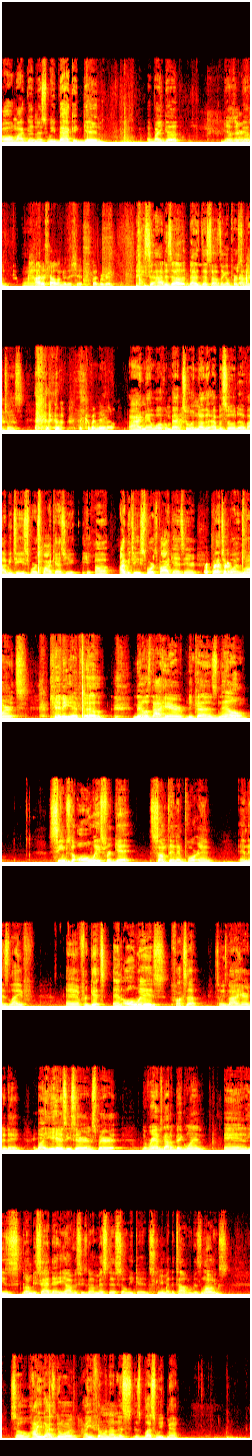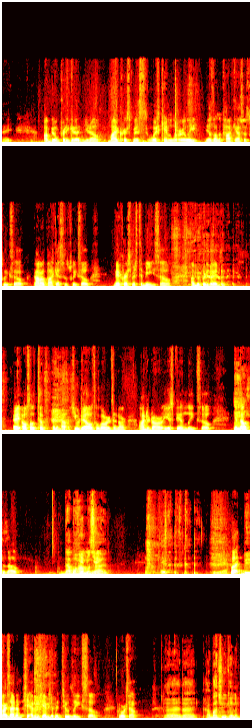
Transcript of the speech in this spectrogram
Oh my goodness, we back again. Everybody good? Good, sir. good. Uh, Hot as hell under this shit, but we're good. so how does that? That that sounds like a personal choice. the commitment, though. All right, man. Welcome back to another episode of IBT Sports Podcast. You, uh, IBT Sports Podcast here. Got your boy Lawrence, Kenny, and Phil. Neil's not here because Neil seems to always forget something important in his life and forgets and always fucks up. So he's not here today, but he is. He's here in spirit. The Rams got a big win, and he's gonna be sad that he obviously is gonna miss this, so he can scream at the top of his lungs. So, how you guys doing? How you feeling on this this blessed week, man? Hey, I'm doing pretty good. You know, my Christmas wish came a little early. Neil's on the podcast this week, so not on the podcast this week. So, Merry Christmas to me. So, I'm doing pretty good. I also took an, a huge L to Lawrence in our $100 ESPN league, so it Mm. bounces out. Double Yin and homicide. Yeah, but Be- bright side, I'm, I'm in the championship in two leagues, so it works out. All right, all right. How about you, Kenny?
